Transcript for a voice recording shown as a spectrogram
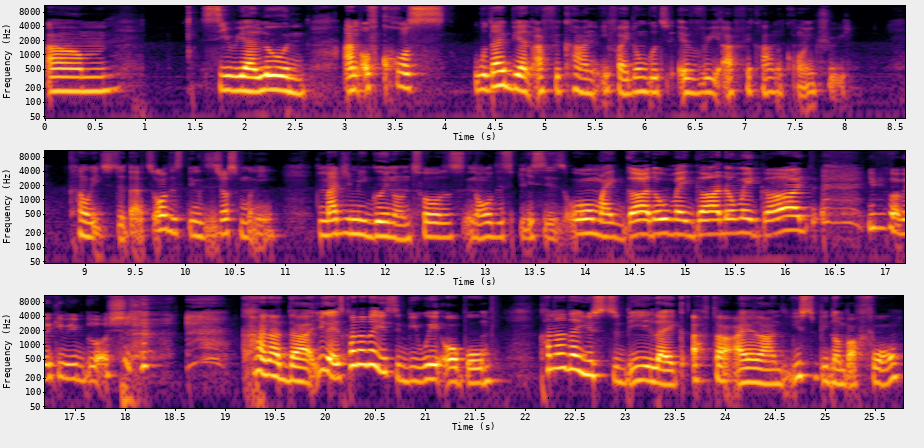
Um, Sierra Leone, and of course, would I be an African if I don't go to every African country? Can't wait to do that. all these things is just money. Imagine me going on tours in all these places. Oh my god, oh my god, oh my god. You people are making me blush. Canada. You guys, Canada used to be way up. Oh. Canada used to be like after Ireland, used to be number four,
